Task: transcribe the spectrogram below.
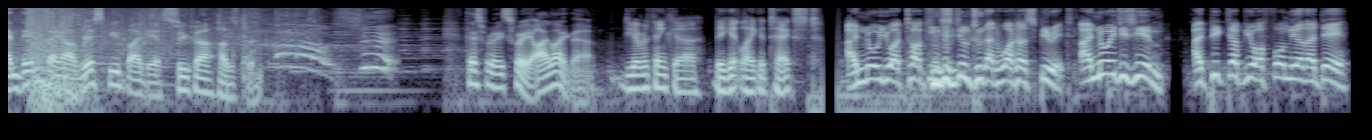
and then they are rescued by their suitor husband. That's really sweet. I like that. Do you ever think uh, they get like a text? I know you are talking still to that water spirit. I know it is him. I picked up your phone the other day.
